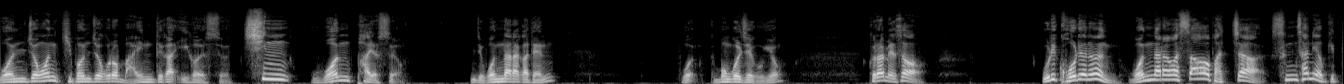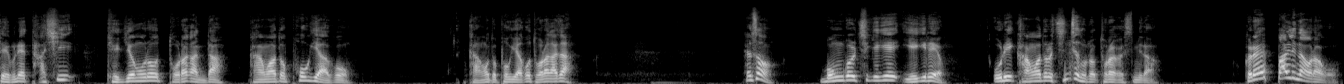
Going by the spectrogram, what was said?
원종은 기본적으로 마인드가 이거였어요. 친원파였어요. 이제 원나라가 된 원, 그 몽골 제국이요. 그러면서 우리 고려는 원나라와 싸워봤자 승산이 없기 때문에 다시 개경으로 돌아간다. 강화도 포기하고 강화도 포기하고 돌아가자. 해서 몽골 측에게 얘기를 해요. 우리 강화도로 진짜 돌아, 돌아가겠습니다. 그래? 빨리 나오라고.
